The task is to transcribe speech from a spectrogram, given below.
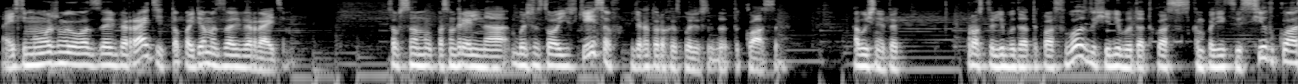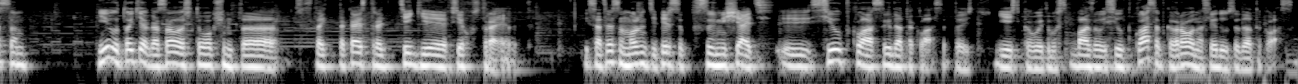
А если мы можем его заоверрайтить, то пойдем и заоверрайтим. Собственно, мы посмотрели на большинство use кейсов, для которых используются дата-классы. Обычно это просто либо дата-класс в воздухе, либо дата-класс с композицией с sealed классом. И в итоге оказалось, что, в общем-то, такая стратегия всех устраивает. И, соответственно, можно теперь совмещать sealed э, классы и дата классы. То есть есть какой-то базовый sealed класс, от которого наследуются дата классы.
